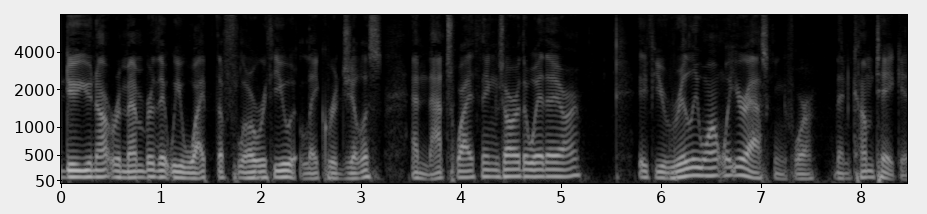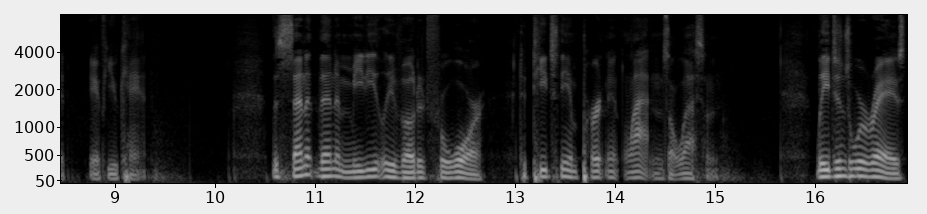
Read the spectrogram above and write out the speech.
Do you not remember that we wiped the floor with you at Lake Regillus, and that's why things are the way they are? If you really want what you're asking for, then come take it, if you can. The Senate then immediately voted for war to teach the impertinent Latins a lesson. Legions were raised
